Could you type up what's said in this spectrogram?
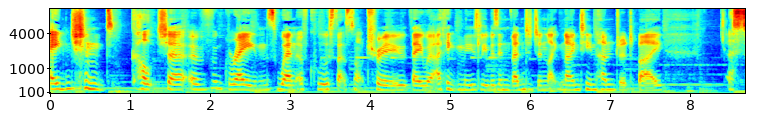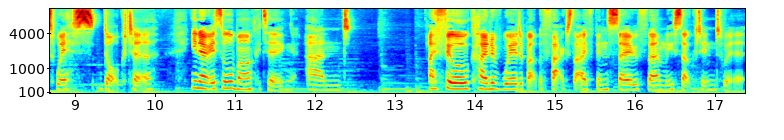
ancient culture of grains when of course that's not true. They were i think muesli was invented in like 1900 by a swiss doctor. You know it's all marketing and i feel kind of weird about the fact that i've been so firmly sucked into it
